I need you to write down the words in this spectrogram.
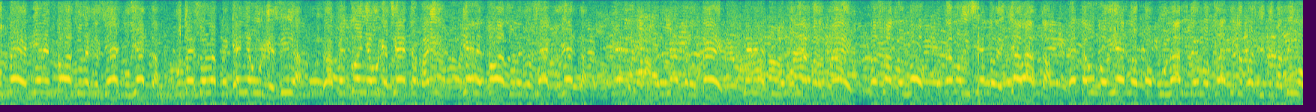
ustedes tienen todas sus necesidades cubiertas. Ustedes son la pequeña burguesía, la pequeña burguesía de este país. Tiene todas sus necesidades cubiertas. Tiene la capacidad para ustedes, tiene la tecnología para ustedes. Nosotros no, estamos diciéndole, ya basta. Este es un gobierno popular, democrático y participativo.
